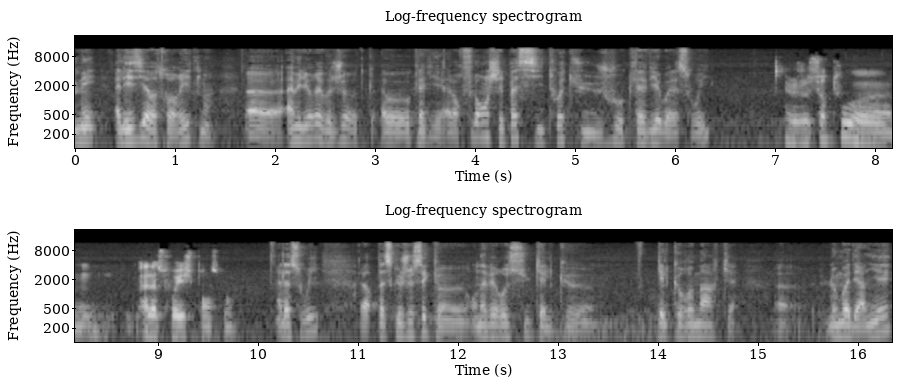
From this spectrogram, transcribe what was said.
Mais allez-y à votre rythme, euh, améliorez votre jeu au clavier. Alors Florent, je sais pas si toi tu joues au clavier ou à la souris. Je joue surtout euh, à la souris, je pense. À la souris Alors, parce que je sais qu'on avait reçu quelques, quelques remarques euh, le mois dernier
